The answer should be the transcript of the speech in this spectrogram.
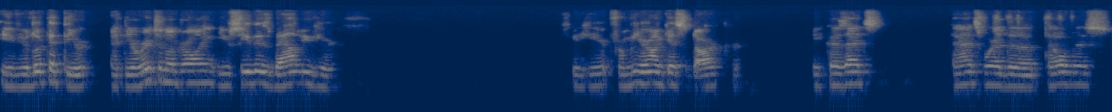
if you look at the, at the original drawing, you see this value here. See here, from here on gets darker because that's, that's where the pelvis,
